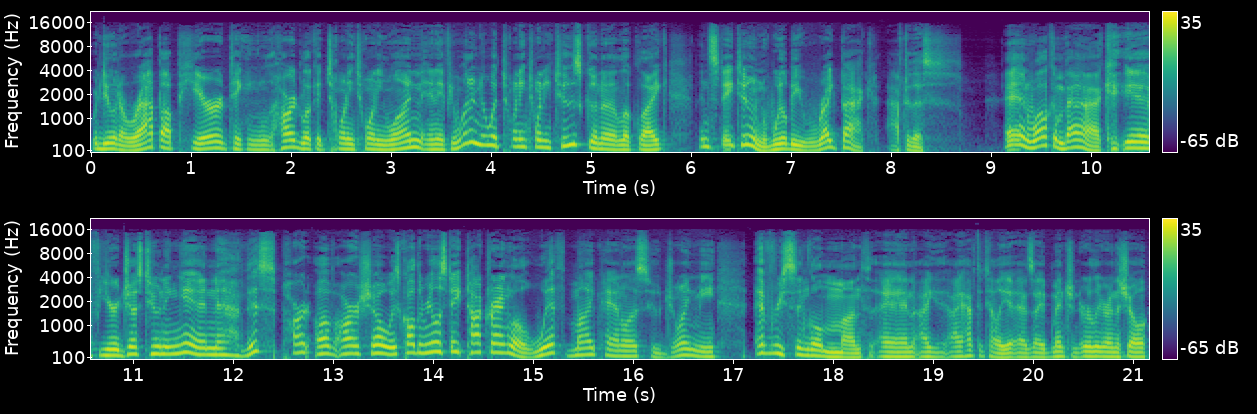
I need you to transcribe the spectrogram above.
We're doing a wrap up here, taking a hard look at 2021. And if you want to know what 2022 is going to look like, then stay tuned. We'll be right back after this. And welcome back. If you're just tuning in, this part of our show is called the Real Estate Talk Triangle with my panelists who join me every single month. And I, I have to tell you, as I mentioned earlier in the show,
